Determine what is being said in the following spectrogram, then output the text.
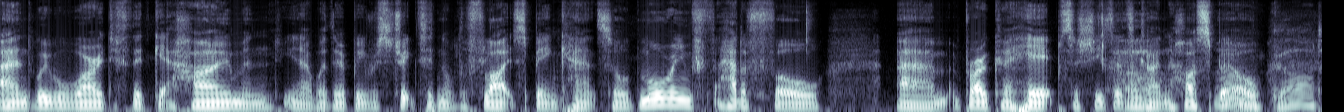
and we were worried if they'd get home and you know whether it'd be restricted and all the flights being cancelled. Maureen f- had a fall, um, broke her hip, so she's had to go in the hospital. Oh God!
